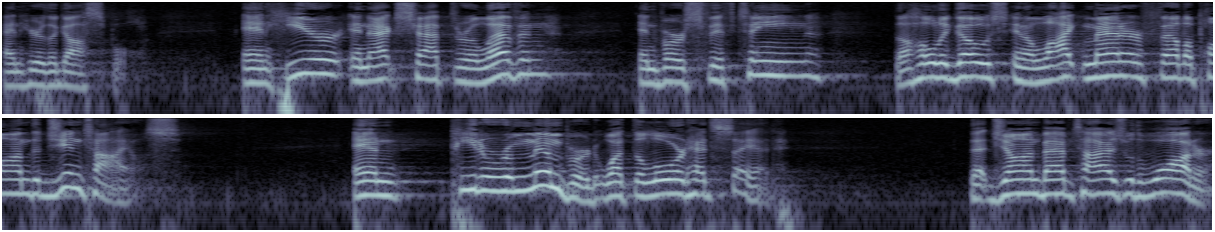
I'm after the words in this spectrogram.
and hear the gospel. And here in Acts chapter 11, in verse 15, the Holy Ghost in a like manner fell upon the Gentiles. And Peter remembered what the Lord had said that John baptized with water,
